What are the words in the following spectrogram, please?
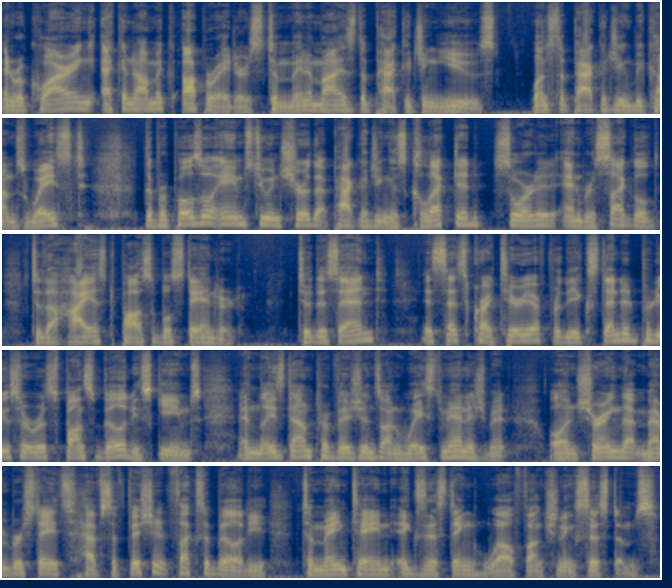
and requiring economic operators to minimize the packaging used. Once the packaging becomes waste, the proposal aims to ensure that packaging is collected, sorted, and recycled to the highest possible standard. To this end, it sets criteria for the extended producer responsibility schemes and lays down provisions on waste management while ensuring that member states have sufficient flexibility to maintain existing well functioning systems.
